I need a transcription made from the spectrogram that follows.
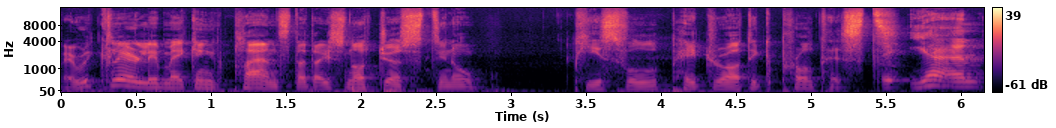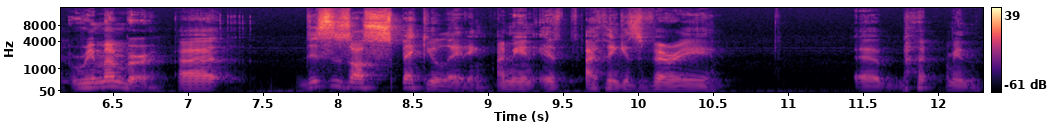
very clearly making plans that it's not just you know peaceful patriotic protests. Yeah, and remember, uh, this is us speculating. I mean, it. I think it's very. Uh, I mean,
